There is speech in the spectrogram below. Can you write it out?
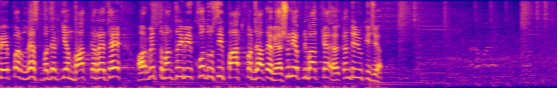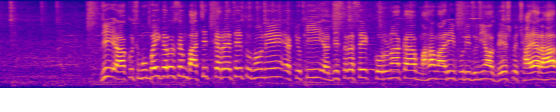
पेपरलेस बजट की हम बात कर रहे थे और वित्त मंत्री भी खुद उसी पाथ पर जाते हुए। अश्विनी अपनी बात कंटिन्यू कीजिए आप। जी आ, कुछ मुंबई करों से हम बातचीत कर रहे थे तो उन्होंने क्योंकि जिस तरह से कोरोना का महामारी पूरी दुनिया और देश में छाया रहा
